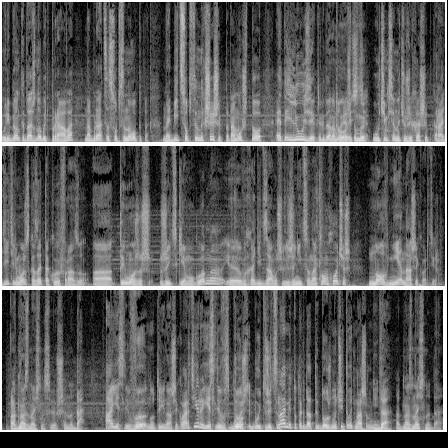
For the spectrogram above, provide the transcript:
У ребенка должно быть право набраться собственного опыта, набить собственных шишек, потому что это иллюзия, когда нам То говорят, есть- что мы учимся на чужих ошибках. Родитель может сказать такую фразу. А, ты можешь жить с кем угодно, э, выходить замуж или жениться на ком хочешь, но вне нашей квартиры. Однозначно совершенно, да. А если внутри нашей квартиры, если вы будешь- будете жить с нами, то тогда ты должен учитывать наше мнение. Да, однозначно да.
